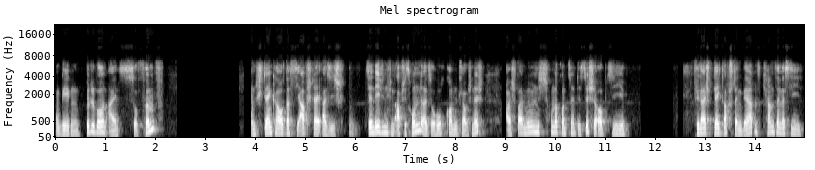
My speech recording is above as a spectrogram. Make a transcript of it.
und gegen Büttelborn 1 zu 5. Und ich denke auch, dass die Absteig, also die sind definitiv in der Abschiedsrunde, also hochkommen glaube ich nicht. Aber ich bin mir nicht hundertprozentig sicher, ob sie vielleicht direkt absteigen werden. Es kann sein, dass sie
